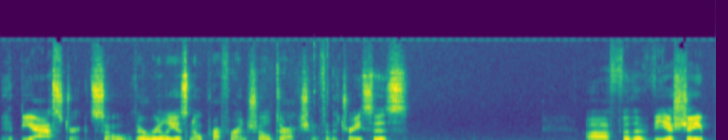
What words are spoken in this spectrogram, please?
hit the asterisk, so there really is no preferential direction for the traces. Uh, for the via shape,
